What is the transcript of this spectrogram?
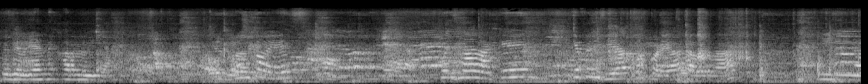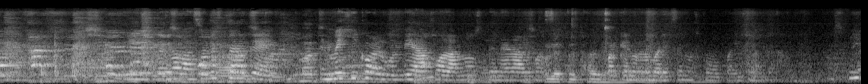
pues deberían dejarlo y ya. El punto es, pues nada, qué, qué felicidad por Corea, la verdad. Pues nada, solo espero que en México algún día podamos tener algo así, porque nos lo merecemos como país. ¿no?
